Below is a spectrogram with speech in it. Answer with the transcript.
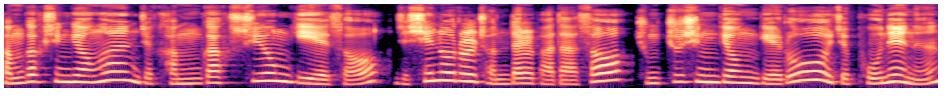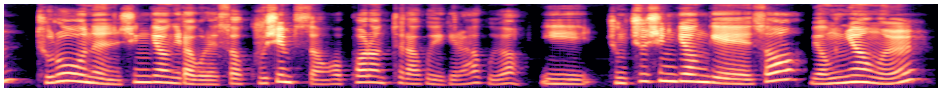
감각신경은 이제 감각 수용기에서 이제 신호를 전달받아서 중추신경계로 이제 보내는 들어오는 신경이라고 해서 구심성 어퍼런트라고 얘기를 하고요. 이 중추신경계에서 명령을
